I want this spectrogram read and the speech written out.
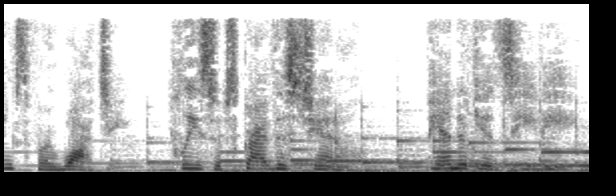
Thanks for watching, please subscribe this channel. Panda Kids TV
